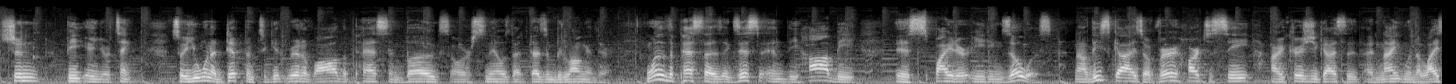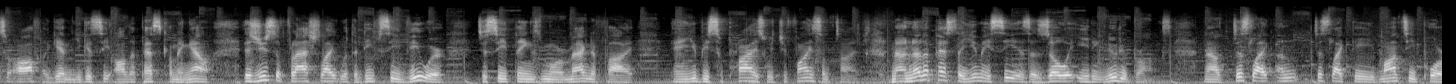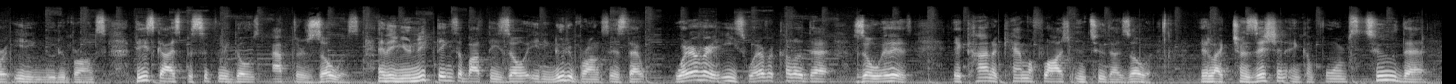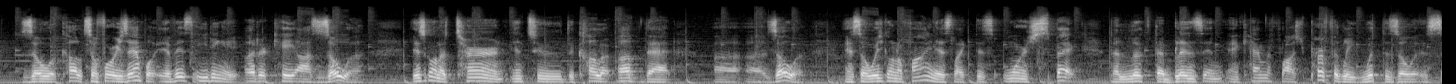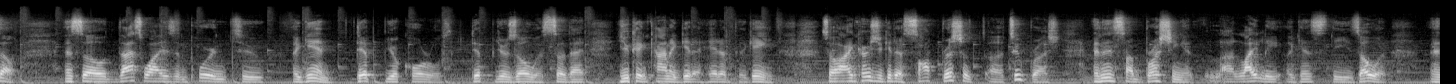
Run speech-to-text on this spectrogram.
shouldn't be in your tank. So you want to dip them to get rid of all the pests and bugs or snails that doesn't belong in there. One of the pests that exists in the hobby is spider eating zoas. Now these guys are very hard to see. I encourage you guys at night when the lights are off, again you can see all the pests coming out, is use a flashlight with a deep sea viewer to see things more magnified and you'd be surprised what you find sometimes. Now another pest that you may see is a zoa eating nudibranchs. Now just like just like the Montipora eating nudibranchs, these guys specifically goes after zoas. And the unique things about the zoa eating nudibranchs is that whatever it eats, whatever color that zoa is, it kind of camouflage into that zoa. It like transition and conforms to that zoa color. So for example, if it's eating a utter chaos zoa, it's gonna turn into the color of that uh, uh, zoa. And so what you're gonna find is like this orange speck that looks, that blends in and camouflage perfectly with the zoa itself. And so that's why it's important to, again, dip your corals, dip your zoas so that you can kind of get ahead of the game. So I encourage you to get a soft bristle uh, toothbrush and then start brushing it lightly against the zoa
